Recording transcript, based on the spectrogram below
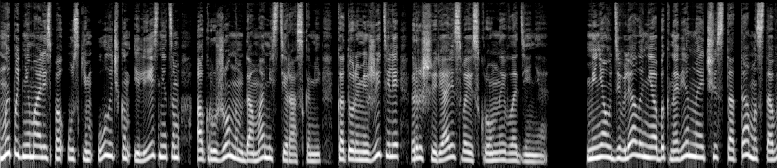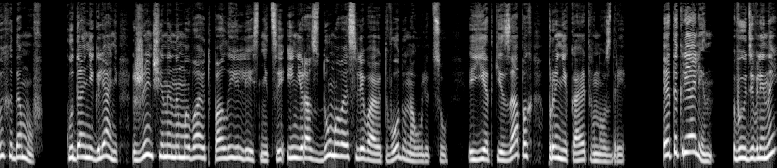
Мы поднимались по узким улочкам и лестницам, окруженным домами с террасками, которыми жители расширяли свои скромные владения. Меня удивляла необыкновенная чистота мостовых и домов. Куда ни глянь, женщины намывают полы и лестницы и, не раздумывая, сливают воду на улицу. Едкий запах проникает в ноздри. «Это креолин. Вы удивлены?»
